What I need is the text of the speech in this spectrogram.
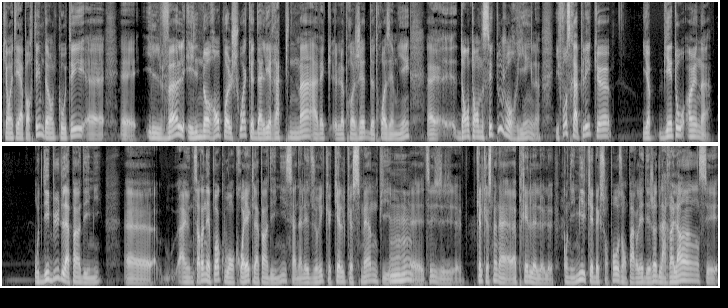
qui ont été apportées. Mais de l'autre côté, euh, euh, ils veulent et ils n'auront pas le choix que d'aller rapidement avec le projet de troisième lien, euh, dont on ne sait toujours rien. Il faut se rappeler qu'il y a bientôt un an, au début de la pandémie, à une certaine époque où on croyait que la pandémie, ça n'allait durer que quelques semaines, puis, tu sais, quelques semaines après qu'on ait mis le Québec sur pause, on parlait déjà de la relance et,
